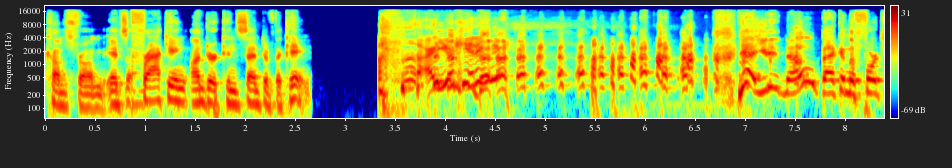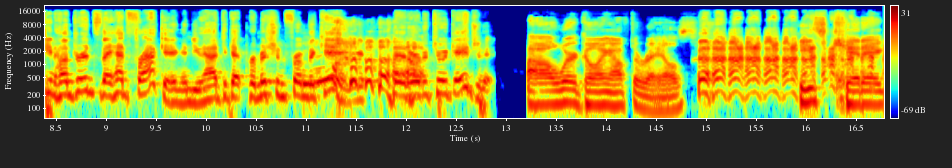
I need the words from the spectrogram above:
comes from. It's fracking under consent of the king. Are you kidding me? yeah, you didn't know? Back in the 1400s, they had fracking and you had to get permission from the king in order to engage in it. Oh, we're going off the rails. He's kidding.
